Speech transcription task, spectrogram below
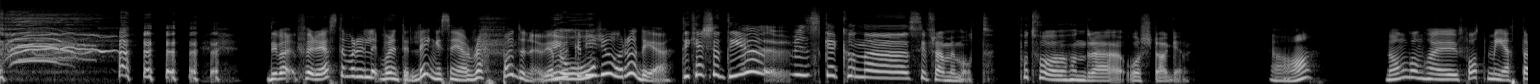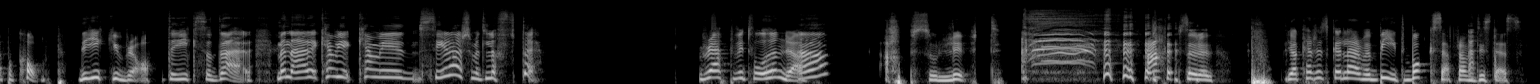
Det var, förresten var det, var det inte länge sedan jag rappade nu. Jag Jo. brukade ju göra det. Det är kanske är det vi ska kunna se fram emot på 200-årsdagen. Ja. Någon gång har jag ju fått meta på komp. Det gick ju bra. Det gick så där. Men är, kan, vi, kan vi se det här som ett löfte? Rap vid 200? Ja. Absolut. Absolut. Jag kanske ska lära mig beatboxa fram tills dess.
